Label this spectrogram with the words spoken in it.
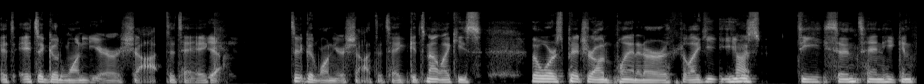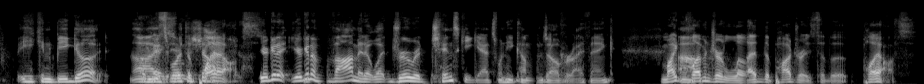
it's it's a good one year shot to take. Yeah. It's a good one year shot to take. It's not like he's the worst pitcher on planet Earth. Like he, he was decent and he can he can be good. Uh, it's worth the a shot. playoffs. You're gonna you're gonna vomit at what Drew Rucinski gets when he comes over. I think. Mike Um, Clevinger led the Padres to the playoffs.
